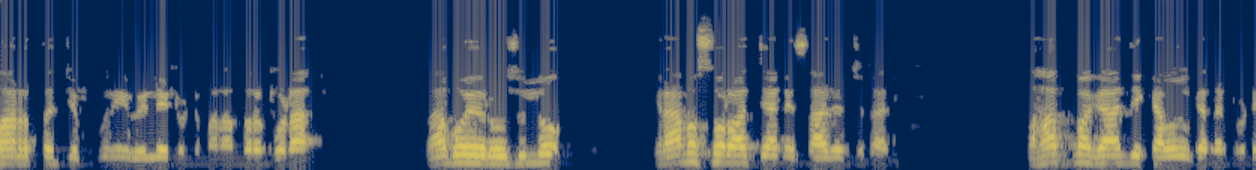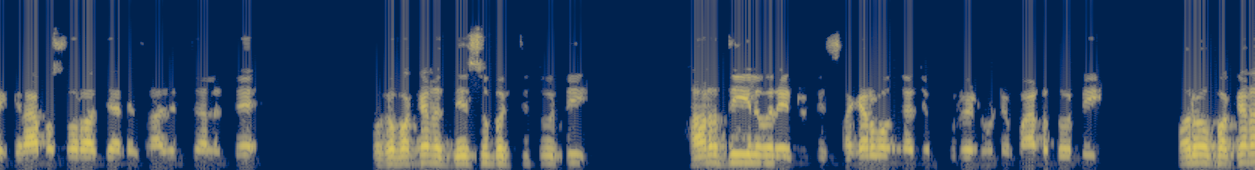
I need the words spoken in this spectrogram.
భారత్ అని చెప్పుకుని వెళ్ళేటువంటి మనందరం కూడా రాబోయే రోజుల్లో గ్రామ స్వరాజ్యాన్ని సాధించడానికి మహాత్మా గాంధీ కలలు కన్నటువంటి గ్రామ స్వరాజ్యాన్ని సాధించాలంటే ఒక పక్కన దేశభక్తితోటి భారతీయులు అనేటువంటి సగర్వంగా చెప్పుకునేటువంటి మాటతోటి మరో పక్కన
